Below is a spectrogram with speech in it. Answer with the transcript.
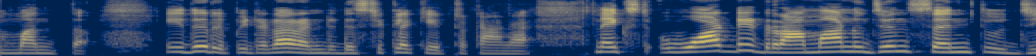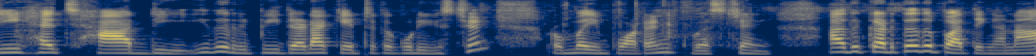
a month இது ரிப்பீட்டடாக ரெண்டு டிஸ்ட்ரிக்டில் கேட்டிருக்காங்க. Next what did Ramanujan send to G H Hardy இது ரிப்பீட்டடாக கேட்டிருக்கக்கூடிய கொஸ்டின் ரொம்ப இம்பார்ட்டன்ட் கொஸ்டின் அதுக்கு அடுத்தது பார்த்தீங்கன்னா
